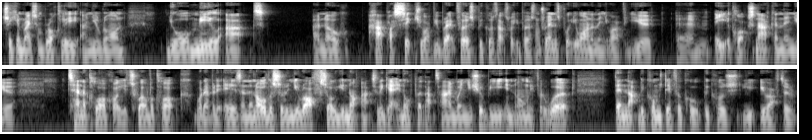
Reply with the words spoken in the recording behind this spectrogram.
chicken, rice, and broccoli, and you're on your meal at, I know half past six, you have your breakfast because that's what your personal trainers put you on, and then you have your um, eight o'clock snack, and then your ten o'clock or your twelve o'clock, whatever it is, and then all of a sudden you're off, so you're not actually getting up at that time when you should be eating normally for work. Then that becomes difficult because you, you have to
